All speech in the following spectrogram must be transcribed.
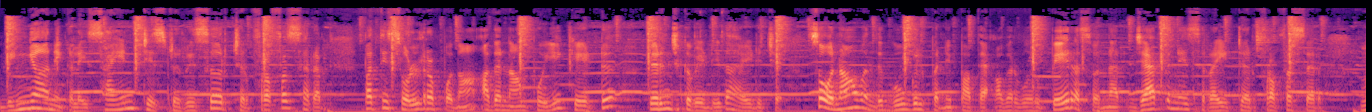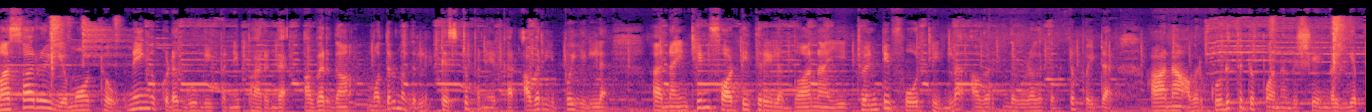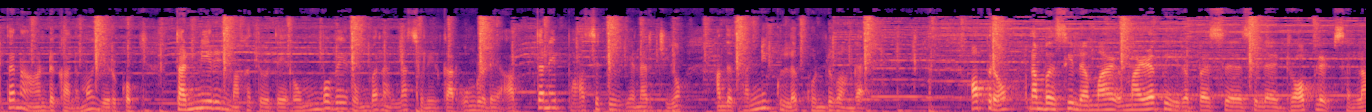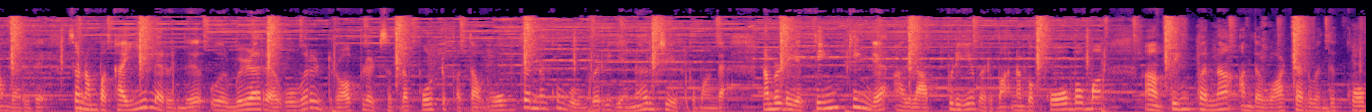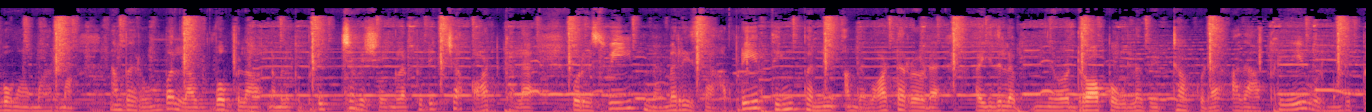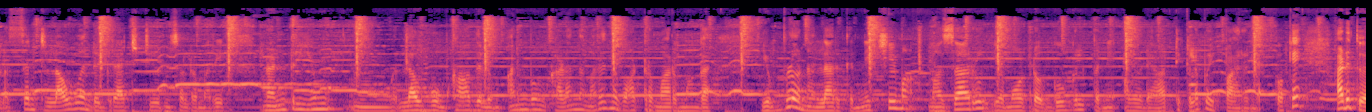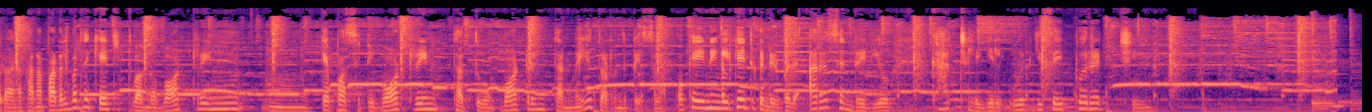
விஞ்ஞானிகளை சயின்டிஸ்ட் ரிசர்ச்சர் ப்ரொஃபஸரை பற்றி சொல்கிறப்போ தான் அதை நான் போய் கேட்டு தெரிஞ்சுக்க வேண்டியது ஆயிடுச்சு. ஸோ நான் வந்து கூகுள் பண்ணி பார்த்தேன். அவர் ஒரு பேரை சொன்னார். Japanese writer professor Masaru Emoto நீங்கள் கூட கூகுள் பண்ணி பாருங்கள் அவர் தான் முதல் முதல்ல டெஸ்ட் பண்ணியிருக்கார். அவர் இப்போ இல்லை. நைன்டீன் ஃபார்ட்டி த்ரீல பார்ன் ஆகி டுவெண்ட்டி ஃபோர்டீனில் அவர் இந்த உலகத்தை விட்டு போயிட்டார். ஆனால் அவர் கொடுத்துட்டு போன விஷயங்கள் எத்தனை ஆண்டு காலமும் இருக்கும். தண்ணீரின் மகத்துவத்தை ரொம்பவே ரொம்ப நல்லா சொல்லியிருக்கார். உங்களுடைய அத்தனை பாசிட்டிவ் எனர்ஜியும் அந்த தண்ணிக்குள்ளே கொண்டு வாங்க. அப்புறம் நம்ம சில மழை மழை பெய்கிறப்ப ச சில ட்ராப்லெட்ஸ் எல்லாம் வருது. ஸோ நம்ம கையிலேருந்து ஒரு விழற ஒவ்வொரு ட்ராப்லெட்ஸை கூட போட்டு பார்த்தா ஒவ்வொன்றுக்கும் ஒவ்வொரு எனர்ஜி இருக்குமாங்க. நம்மளுடைய திங்கிங்கை அதில் அப்படியே வருமா? நம்ம கோபமாக திங்க் பண்ணால் அந்த வாட்டர் வந்து கோபமாக மாறுமா? நம்ம ரொம்ப லவ்வபுளாக நம்மளுக்கு பிடிச்ச விஷயங்களை பிடிச்ச ஆட்களை ஒரு ஸ்வீட் மெமரிஸை அப்படியே திங்க் பண்ணி அந்த வாட்டரோட இதில் ட்ராப்பை உள்ளே விட்டால் கூட அதை அப்படியே ஒரு மாதிரி ப்ளசன்ட் லவ் அண்ட் கிராட்டிடியூட்னு சொல்கிற மாதிரி நன்றியும் லவ்வும் காதலும் அன்பும் கலந்த மாதிரி இந்த வாட்டர் மாறுமாங்க. எவ்வளோ நல்லா இருக்கு. நிச்சயமாக மசாரு எமோட்டோ கூகுள் பண்ணி அவருடைய ஆர்டிக்கலை போய் பாருங்கள் ஓகே அடுத்து ஒரு அழகான பாடல் வந்து கேட்டுட்டு வாங்க. வாட்டரின் கெப்பாசிட்டி வாட்டரின் தத்துவம் வாட்டரின் தன்மையை தொடர்ந்து பேசலாம். ஓகே நீங்கள் கேட்டுக்கொண்டிருப்பது அரசன் ரேடியோ காற்றலையில் ஒரு இசை புரட்சி. நாரே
